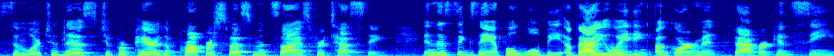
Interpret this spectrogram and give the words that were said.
similar to this to prepare the proper specimen size for testing. In this example, we'll be evaluating a garment, fabric, and seam.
